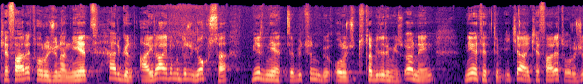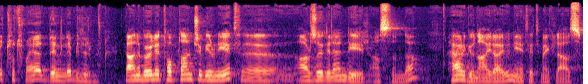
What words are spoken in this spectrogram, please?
Kefaret orucuna niyet her gün ayrı ayrı mıdır yoksa bir niyetle bütün bir orucu tutabilir miyiz? Örneğin niyet ettim iki ay kefaret orucu tutmaya denilebilir mi? Yani böyle toptancı bir niyet e, arzu edilen değil aslında. Her gün ayrı ayrı niyet etmek lazım.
